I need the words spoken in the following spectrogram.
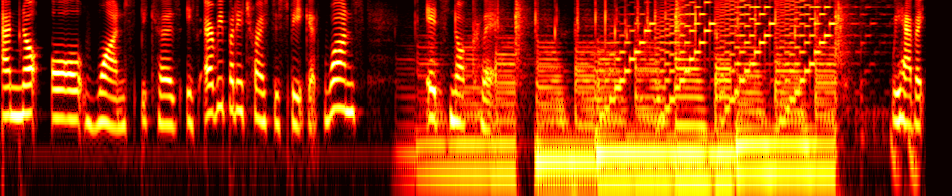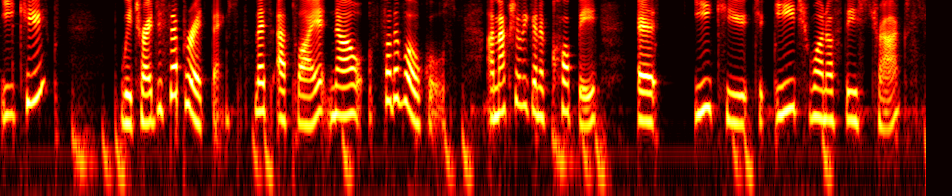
and not all once, because if everybody tries to speak at once, it's not clear. We have an EQ. We try to separate things. Let's apply it now for the vocals. I'm actually going to copy an EQ to each one of these tracks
